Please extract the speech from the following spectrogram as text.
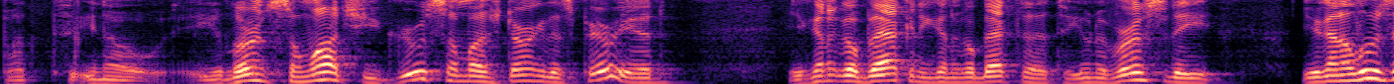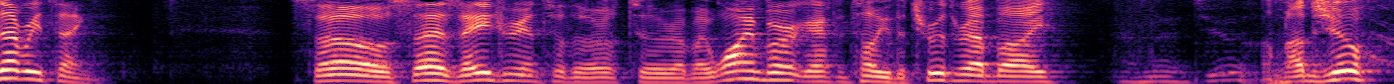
But, you know, you learned so much, you grew so much during this period, you're going to go back and you're going to go back to, to university, you're going to lose everything. So says Adrian to the to Rabbi Weinberg, I have to tell you the truth, Rabbi. I'm not a Jew. I'm not a Jew.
